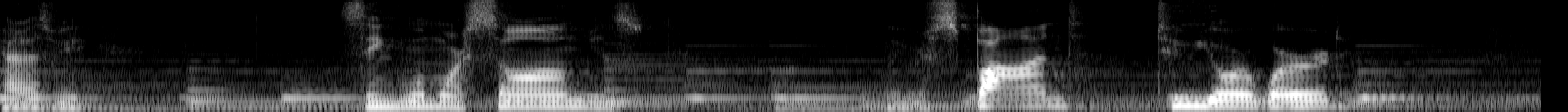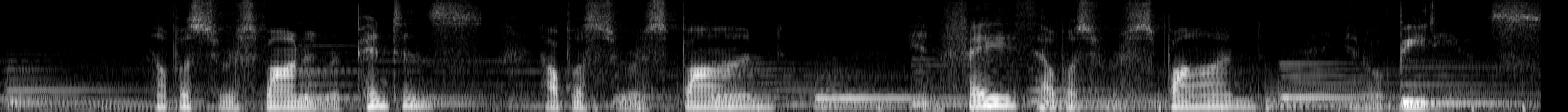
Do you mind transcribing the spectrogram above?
God, as we sing one more song, as we respond to your word, help us to respond in repentance. Help us to respond in faith. Help us to respond in obedience.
